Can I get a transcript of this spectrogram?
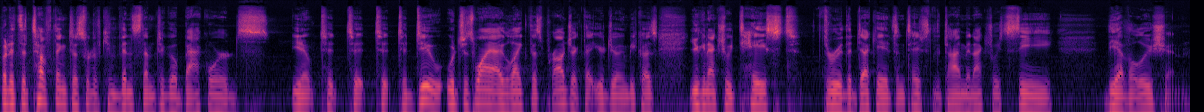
but it's a tough thing to sort of convince them to go backwards, you know, to, to, to, to do, which is why I like this project that you're doing because you can actually taste through the decades and taste through the time and actually see the evolution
